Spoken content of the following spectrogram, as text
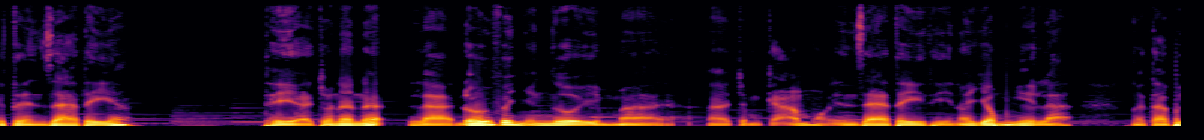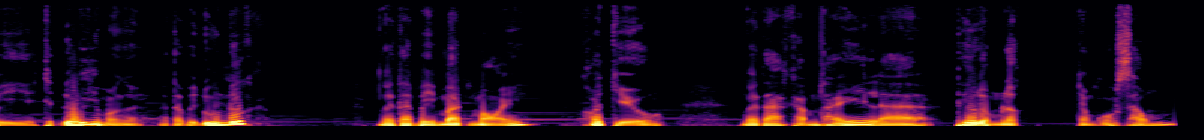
Cái từ anxiety á thì à, cho nên á là đối với những người mà à, trầm cảm hoặc anxiety thì nó giống như là người ta bị chết đuối với mọi người người ta bị đuối nước người ta bị mệt mỏi khó chịu. Người ta cảm thấy là thiếu động lực trong cuộc sống.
